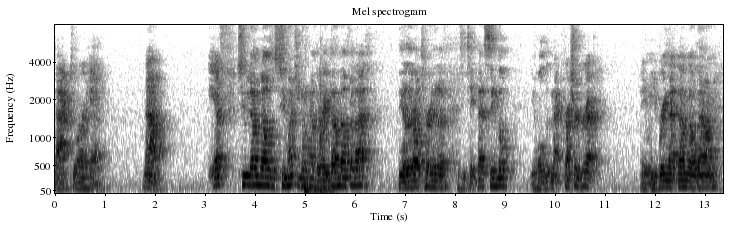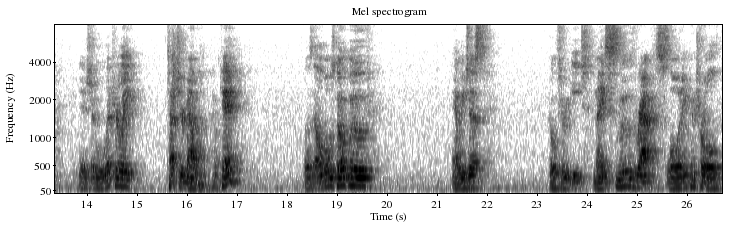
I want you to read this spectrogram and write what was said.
back to our head. Now, if two dumbbells is too much, you don't have the right dumbbell for that, the other alternative is you take that single, you hold it in that crusher grip, and when you bring that dumbbell down, it should literally touch your melon, okay? Those elbows don't move, and we just go through each nice smooth rep, slow and controlled.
